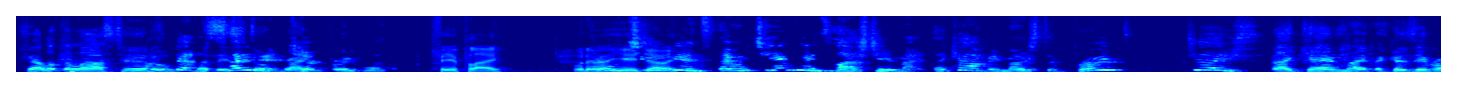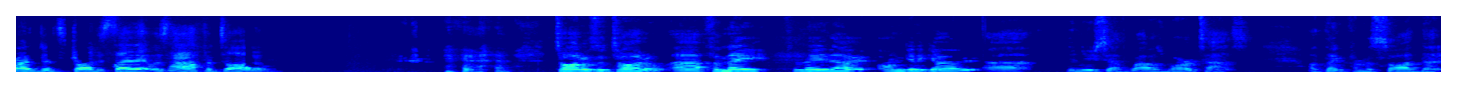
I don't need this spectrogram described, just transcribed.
Fell at the last hurdle, but there's still that, great improvement. Fair play. What about you, champions. Joey? They were champions last year, mate. They can't be most improved. Jeez. They can, mate, because everyone just tried to say that was half a title. Title's a title. Uh, for me, for me though, I'm going to go uh, the New South Wales Waratahs. I think from a side that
